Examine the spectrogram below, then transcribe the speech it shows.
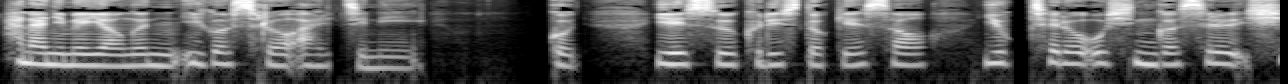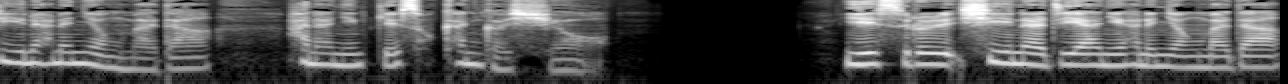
하나님의 영은 이것으로 알지니 곧 예수 그리스도께서 육체로 오신 것을 시인하는 영마다 하나님께 속한 것이요. 예수를 시인하지 아니하는 영마다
